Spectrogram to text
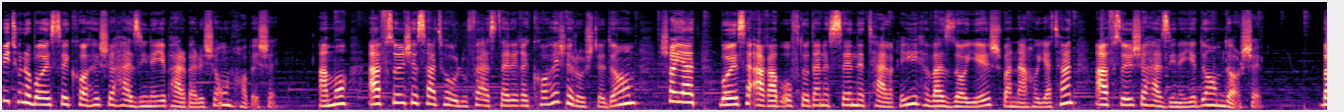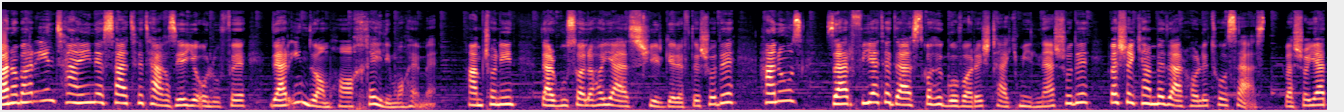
می‌تونه باعث کاهش هزینه پرورش اونها بشه. اما افزایش سطح علوفه از طریق کاهش رشد دام شاید باعث عقب افتادن سن تلقیح و زایش و نهایتا افزایش هزینه دام شه. بنابراین تعیین سطح تغذیه علوفه در این دام ها خیلی مهمه. همچنین در گوساله های از شیر گرفته شده هنوز ظرفیت دستگاه گوارش تکمیل نشده و شکمبه در حال توسعه است و شاید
